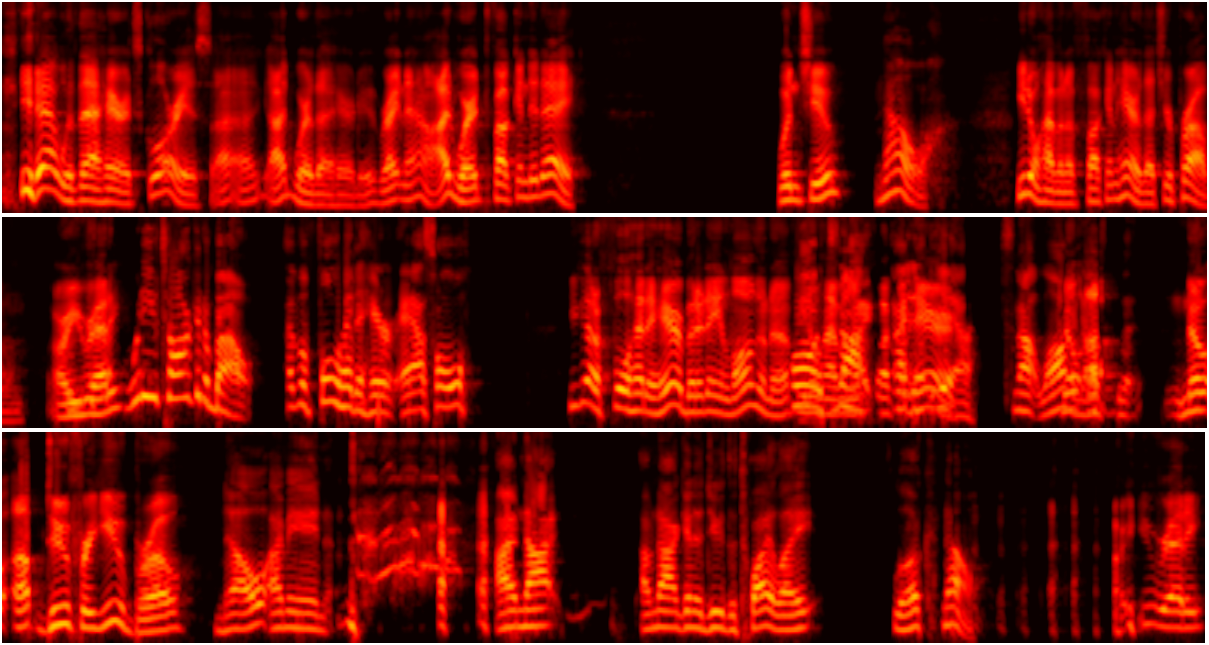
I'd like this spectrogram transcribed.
Yeah, with that hair, it's glorious. I, I I'd wear that hair, dude. Right now, I'd wear it fucking today. Wouldn't you? No. You don't have enough fucking hair. That's your problem. Are you ready? What are you talking about? I have a full head of hair, asshole. You got a full head of hair, but it ain't long enough. you Oh, don't it's have not. enough fucking I- hair. Yeah, it's not long No, enough. up- But No updo for you, bro. no, I mean, I'm not. I'm not gonna do the Twilight look. No, Are you ready?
